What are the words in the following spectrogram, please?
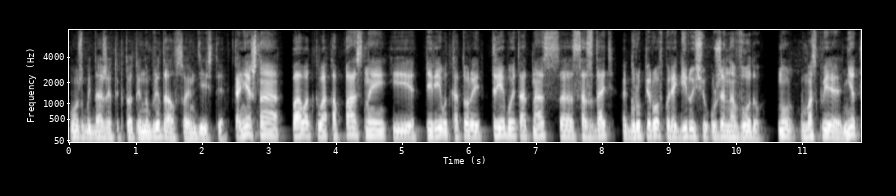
может быть, даже это кто-то и наблюдал в своем действии. Конечно, Паводково опасный и период, который требует от нас э, создать группировку, реагирующую уже на воду. Ну, в Москве нет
